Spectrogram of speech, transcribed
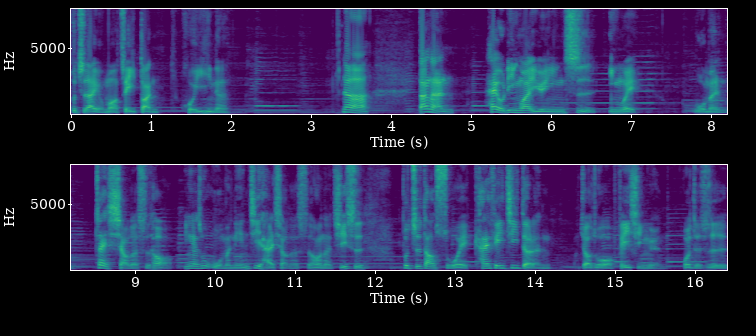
不知道有没有这一段回忆呢？那当然还有另外原因，是因为我们在小的时候，应该说我们年纪还小的时候呢，其实不知道所谓开飞机的人叫做飞行员，或者是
